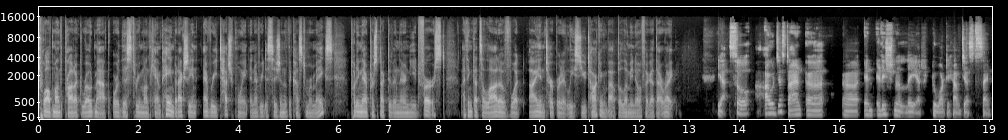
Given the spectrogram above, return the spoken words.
12 month product roadmap or this three month campaign, but actually in every touch point and every decision that the customer makes, putting their perspective and their need first. I think that's a lot of what I interpret, at least you talking about, but let me know if I got that right. Yeah. So I would just add uh, uh, an additional layer to what you have just said.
